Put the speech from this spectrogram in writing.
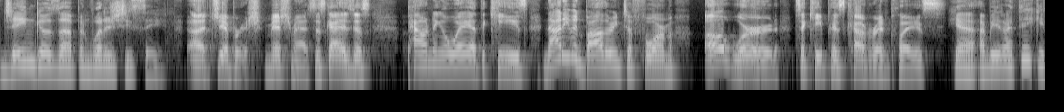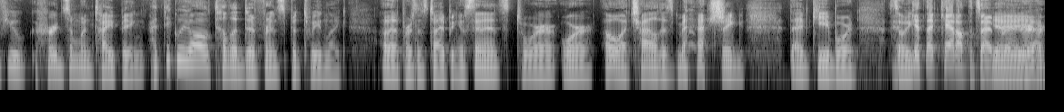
Jane goes up, and what does she see? uh, gibberish, mishmash. This guy is just pounding away at the keys, not even bothering to form a word to keep his cover in place. Yeah, I mean, I think if you heard someone typing, I think we all tell the difference between like, oh, that person's typing a sentence to where, or oh, a child is mashing that keyboard. So Get that cat off the yeah, typewriter. yeah, yeah.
